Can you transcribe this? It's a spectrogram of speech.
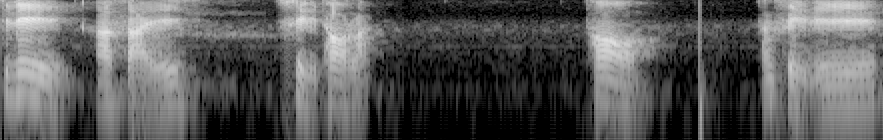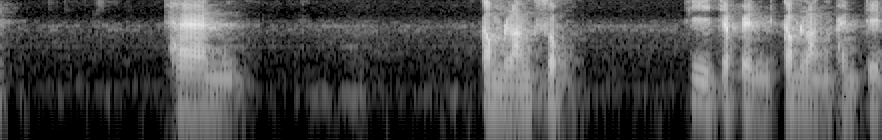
ที่นี่อาศัยสี่ท่อหลัก ท่อ ทั้งสี่นี้ แทนกำลังส่งที่จะเป็นกำลังแผ่นดิน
